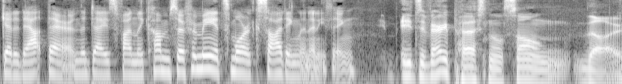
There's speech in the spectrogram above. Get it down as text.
get it out there, and the day's finally come. So for me, it's more exciting than anything. It's a very personal song, though.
